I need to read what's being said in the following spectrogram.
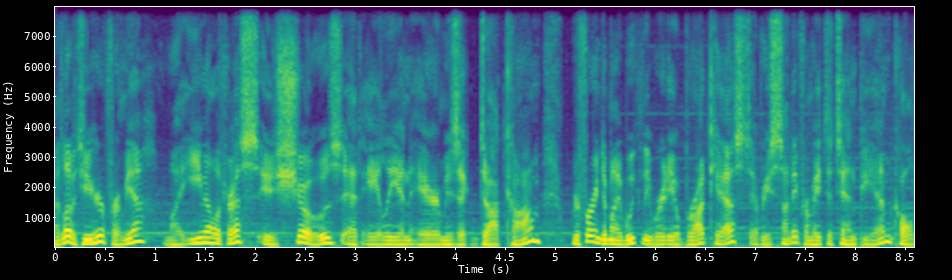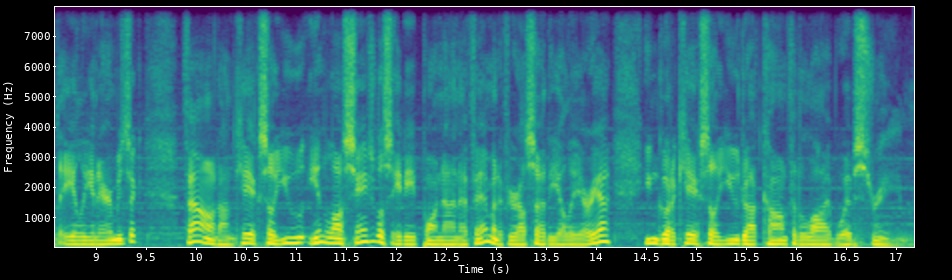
I'd love to hear from you. My email address is shows at alienairmusic.com, referring to my weekly radio broadcast every Sunday from 8 to 10 p.m. called Alien Air Music, found on KXLU in Los Angeles, 88.9 FM. And if you're outside the LA area, you can go to kxlu.com for the live web stream.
